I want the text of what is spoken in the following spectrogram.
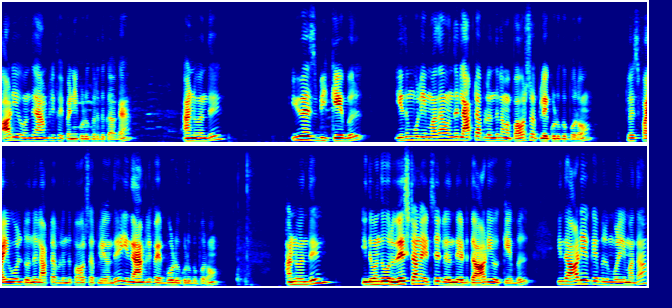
ஆடியோ வந்து ஆம்ப்ளிஃபை பண்ணி கொடுக்கறதுக்காக அண்ட் வந்து யூஎஸ்பி கேபிள் இது மூலியமாக தான் வந்து லேப்டாப்லேருந்து நம்ம பவர் சப்ளை கொடுக்க போகிறோம் ப்ளஸ் ஃபைவ் வோல்ட் வந்து லேப்டாப்லேருந்து பவர் சப்ளை வந்து இந்த ஆம்ப்ளிஃபையர் போர்டு கொடுக்க போகிறோம் அண்ட் வந்து இது வந்து ஒரு வேஸ்ட்டான ஹெட்செட்டில் இருந்து எடுத்த ஆடியோ கேபிள். இந்த ஆடியோ கேபிள் மூலியமாக தான்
